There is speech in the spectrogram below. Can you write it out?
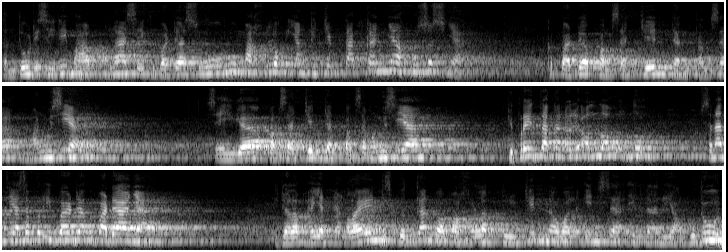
Tentu di sini Maha Pengasih kepada seluruh makhluk yang diciptakannya khususnya kepada bangsa jin dan bangsa manusia. Sehingga bangsa jin dan bangsa manusia diperintahkan oleh Allah untuk senantiasa beribadah kepadanya. Di dalam ayat yang lain disebutkan wa ma khalaqtul jinna wal insa illa liya'budun.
